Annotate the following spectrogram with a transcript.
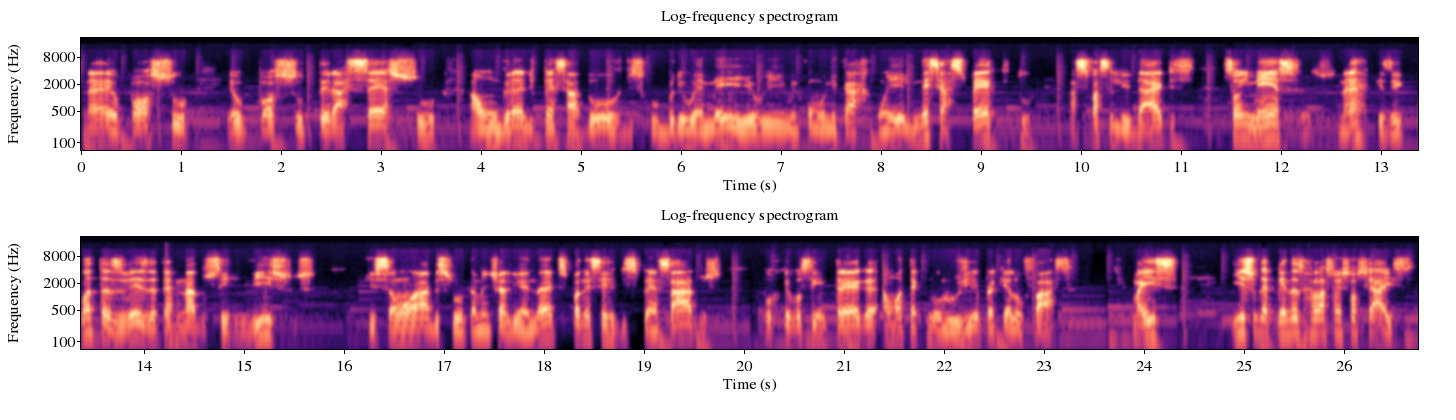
Né? Eu, posso, eu posso ter acesso a um grande pensador, descobrir o e-mail e me comunicar com ele. Nesse aspecto, as facilidades são imensas, né? Quer dizer, quantas vezes determinados serviços que são absolutamente alienantes podem ser dispensados porque você entrega a uma tecnologia para que ela o faça. Mas isso depende das relações sociais.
